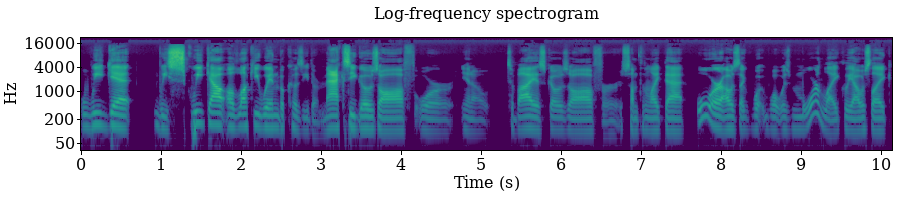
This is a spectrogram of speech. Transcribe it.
we get we squeak out a lucky win because either Maxey goes off or you know Tobias goes off or something like that. Or I was like, what what was more likely? I was like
